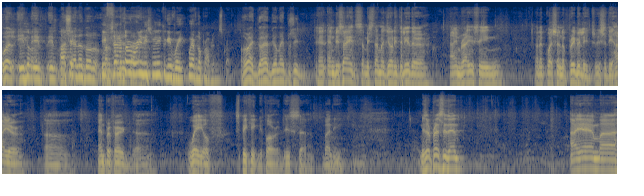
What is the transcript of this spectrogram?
Well, if, if, if uh, Okay. Senator If Senator Marcoleta- Irwin is willing to give way, we have no problem, Mr. President. All right, go ahead, you may proceed. And, and besides, Mr. Majority Leader, I'm rising on a question of privilege, which is the higher uh, and preferred uh, way of speaking before this uh, body. Mr. President, I am uh,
